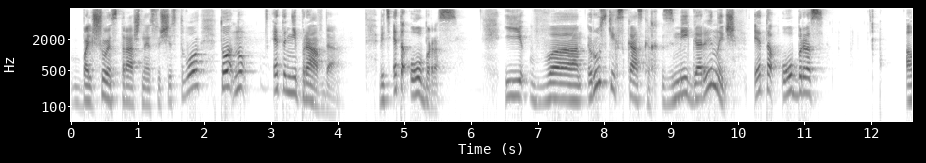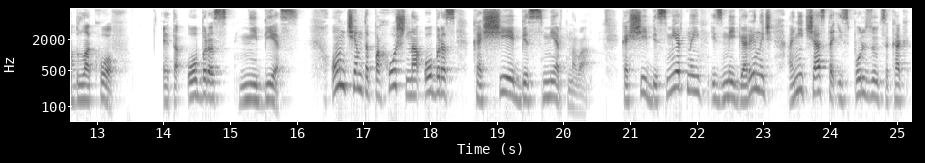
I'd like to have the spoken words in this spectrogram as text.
большое страшное существо, то, ну, это неправда. Ведь это образ. И в русских сказках Змей Горыныч — это образ облаков. Это образ небес. Он чем-то похож на образ Кощея Бессмертного. Кощей Бессмертный и Змей Горыныч, они часто используются как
